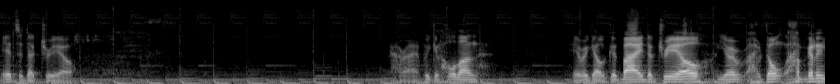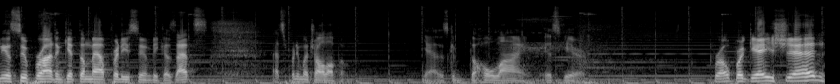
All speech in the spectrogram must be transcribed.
It's a Dugtrio. Alright, if we can hold on here we go. Goodbye, Dugtrio. You're I don't I'm gonna need a super rod and get them out pretty soon because that's that's pretty much all of them. Yeah, this the whole line is here. Propagation.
